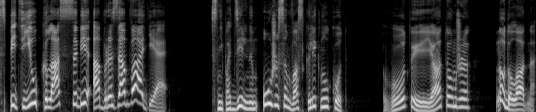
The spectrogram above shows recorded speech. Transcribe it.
с пятью классами образования?» С неподдельным ужасом воскликнул кот. «Вот и я о том же. Ну да ладно,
